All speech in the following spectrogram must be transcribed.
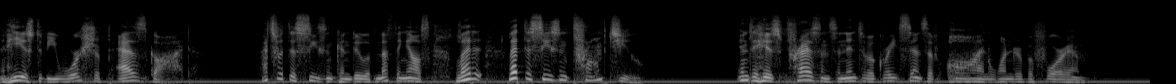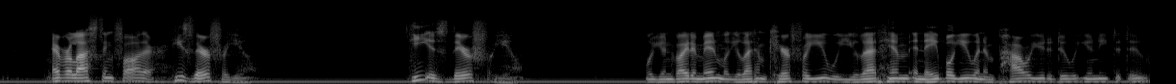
And he is to be worshiped as God. That's what this season can do, if nothing else. Let, it, let the season prompt you into his presence and into a great sense of awe and wonder before him. Everlasting Father, He's there for you. He is there for you. Will you invite Him in? Will you let Him care for you? Will you let Him enable you and empower you to do what you need to do?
